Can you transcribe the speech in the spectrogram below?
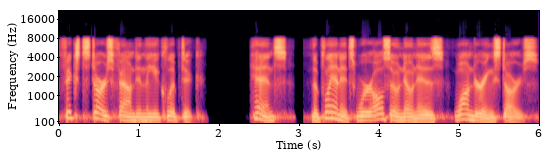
fixed stars found in the ecliptic. Hence, the planets were also known as wandering stars.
